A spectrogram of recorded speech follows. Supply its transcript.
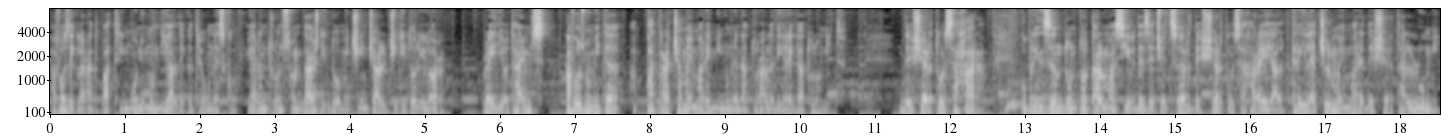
a fost declarat patrimoniu mondial de către UNESCO, iar într-un sondaj din 2005 al cititorilor Radio Times, a fost numită a patra cea mai mare minune naturală din Regatul Unit deșertul Sahara. Cuprinzând un total masiv de 10 țări, deșertul Sahara e al treilea cel mai mare deșert al lumii,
